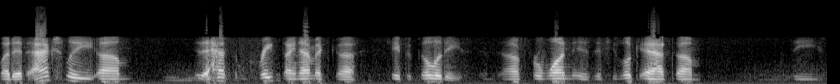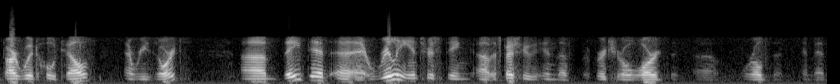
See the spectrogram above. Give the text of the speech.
but it actually um, it has some great dynamic uh, capabilities. Uh, for one, is if you look at um, the Starwood hotels and resorts, um, they did a, really interesting, uh, especially in the virtual awards and uh, worlds and, and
